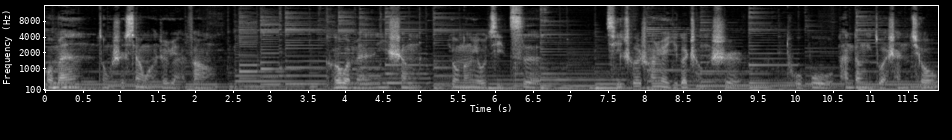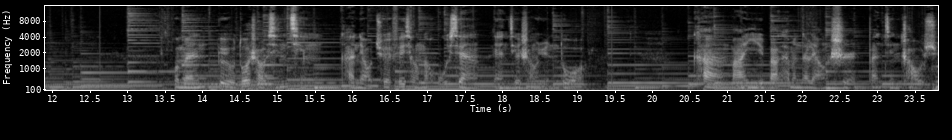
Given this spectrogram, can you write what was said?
我们总是向往着远方，可我们一生又能有几次骑车穿越一个城市，徒步攀登一座山丘？我们又有多少心情看鸟雀飞翔的弧线连接上云朵？看蚂蚁把它们的粮食搬进巢穴，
